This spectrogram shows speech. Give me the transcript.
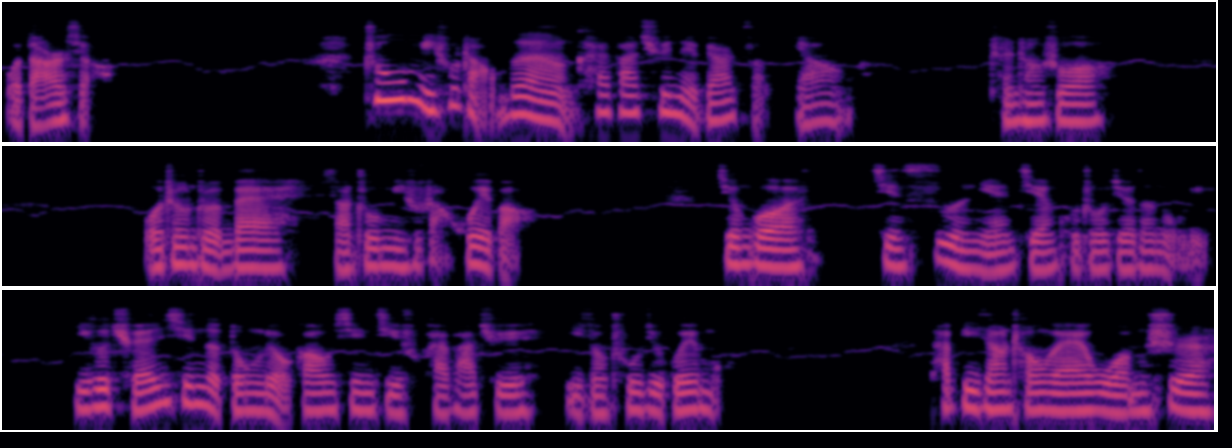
我胆儿小。”朱秘书长问：“开发区那边怎么样了？”陈诚说。我正准备向朱秘书长汇报，经过近四年艰苦卓绝的努力，一个全新的东柳高新技术开发区已经初具规模，它必将成为我们市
